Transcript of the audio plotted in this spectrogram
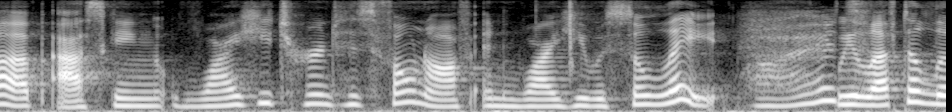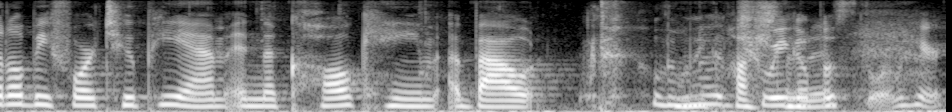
up asking why he turned his phone off and why he was so late. What? We left a little before 2 p.m. and the call came about. Luna oh gosh, chewing up a storm here.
